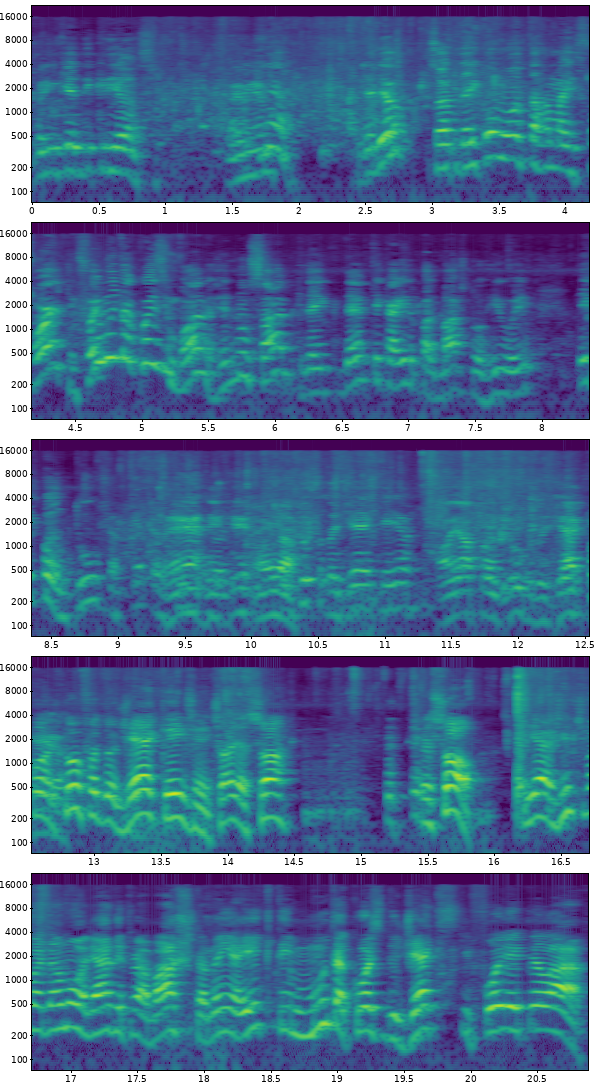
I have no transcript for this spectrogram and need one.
brinquedo de criança. É mesmo? É, Entendeu? Só que daí como o outro tava mais forte, foi muita coisa embora. A gente não sabe, que daí deve ter caído pra debaixo do rio aí. Tem pantufa, aqui é pantufa. É, tem que... Aí, ó. Pantufa do Jack aí, ó. Olha a pantufa do Jack. aí, ó. Pantufa do Jack aí, gente, olha só. Pessoal, e a gente vai dar uma olhada aí pra baixo também aí, que tem muita coisa do Jack que foi aí pela...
